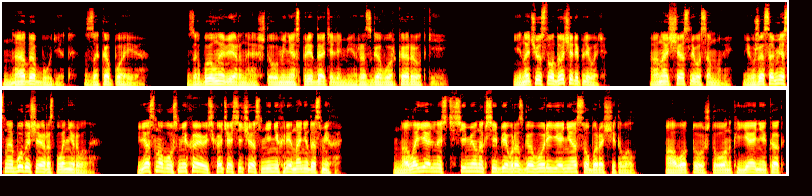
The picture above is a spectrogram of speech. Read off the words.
Надо будет, закопаю. Забыл, наверное, что у меня с предателями разговор короткий. И на чувство дочери плевать? Она счастлива со мной и уже совместное будущее распланировала. Я снова усмехаюсь, хотя сейчас мне ни хрена не до смеха. На лояльность Семена к себе в разговоре я не особо рассчитывал. А вот то, что он к Яне как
